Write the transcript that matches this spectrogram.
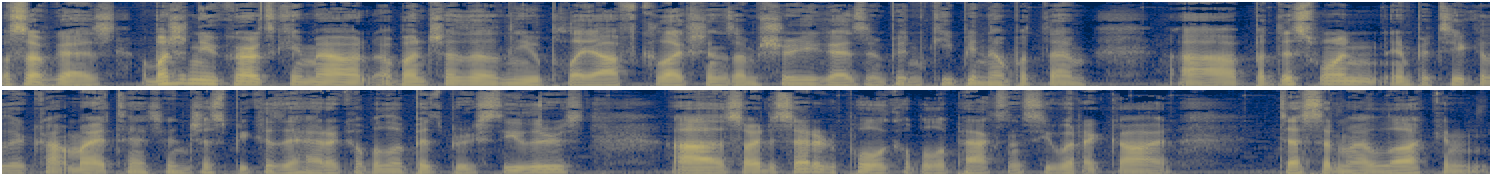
What's up, guys? A bunch of new cards came out, a bunch of the new playoff collections. I'm sure you guys have been keeping up with them. Uh, but this one in particular caught my attention just because it had a couple of Pittsburgh Steelers. Uh, so I decided to pull a couple of packs and see what I got. Tested my luck, and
